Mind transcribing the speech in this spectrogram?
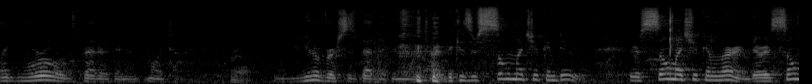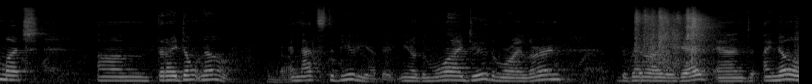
like worlds better than Muay Thai. Universe is better than Muay Thai because there's so much you can do. There's so much you can learn. There is so much um, that I don't know. And that's the beauty of it. You know, the more I do, the more I learn, the better I will get. And I know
